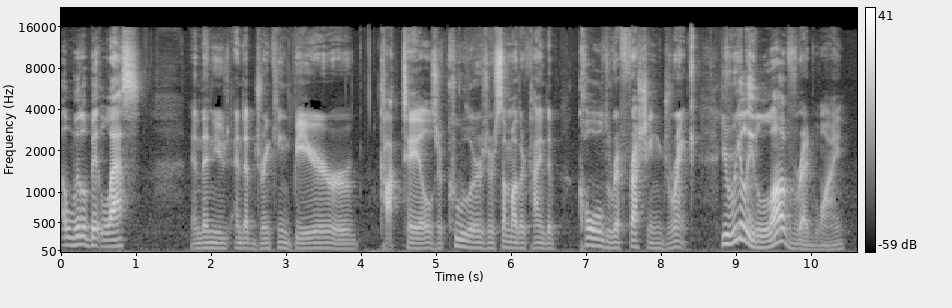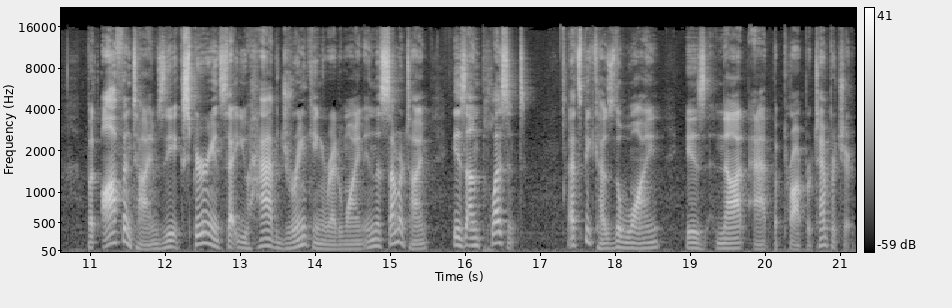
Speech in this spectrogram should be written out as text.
a little bit less, and then you end up drinking beer or cocktails or coolers or some other kind of cold, refreshing drink. You really love red wine but oftentimes, the experience that you have drinking red wine in the summertime is unpleasant. That's because the wine is not at the proper temperature.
